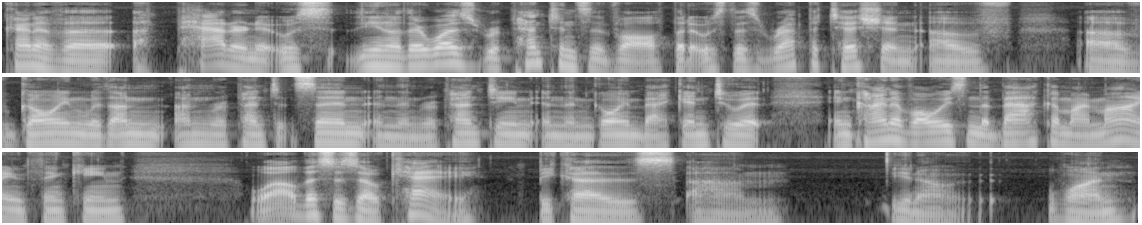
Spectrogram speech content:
kind of a, a, pattern. It was, you know, there was repentance involved, but it was this repetition of of going with un, unrepentant sin and then repenting and then going back into it, and kind of always in the back of my mind thinking, well, this is okay because, um, you know, one,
